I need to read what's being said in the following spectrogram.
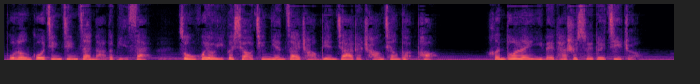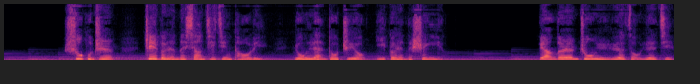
不论郭晶晶在哪的比赛。总会有一个小青年在场边架着长枪短炮，很多人以为他是随队记者，殊不知这个人的相机镜头里永远都只有一个人的身影。两个人终于越走越近，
